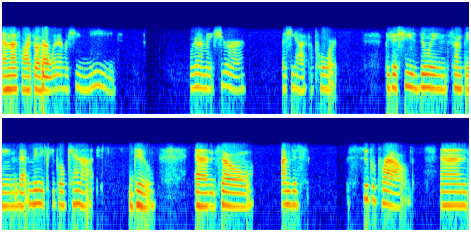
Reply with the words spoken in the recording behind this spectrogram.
And that's why I told her whatever she needs, we're going to make sure that she has support because she's doing something that many people cannot do. And so I'm just super proud. And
